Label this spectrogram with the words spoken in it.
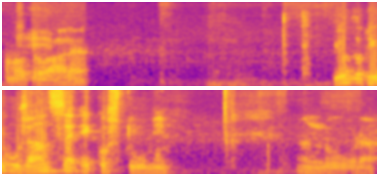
Fammelo trovare. Curioso di usanze e costumi. Allora,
